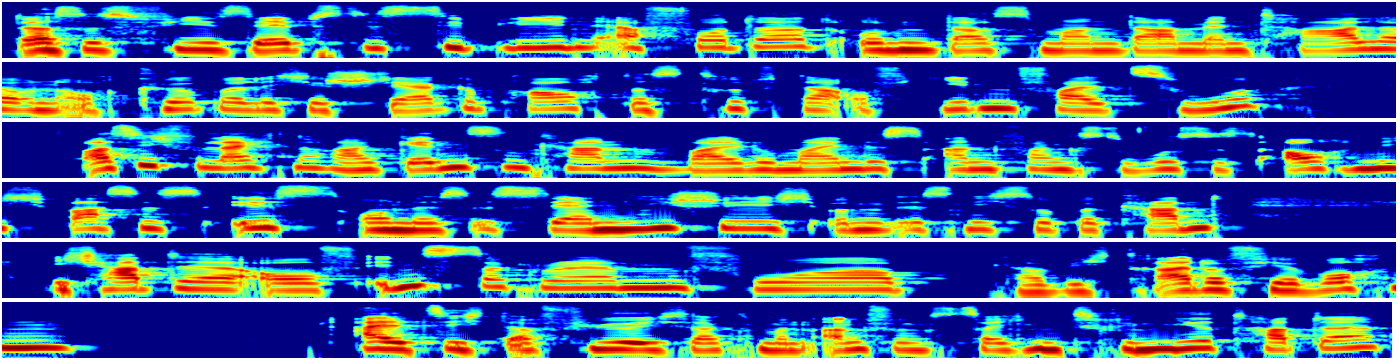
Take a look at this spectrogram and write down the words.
dass es viel Selbstdisziplin erfordert und dass man da mentale und auch körperliche Stärke braucht. Das trifft da auf jeden Fall zu. Was ich vielleicht noch ergänzen kann, weil du meintest anfangs, du wusstest auch nicht, was es ist und es ist sehr nischig und ist nicht so bekannt. Ich hatte auf Instagram vor, glaube ich, drei oder vier Wochen als ich dafür, ich sag's mal in Anführungszeichen, trainiert hatte,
